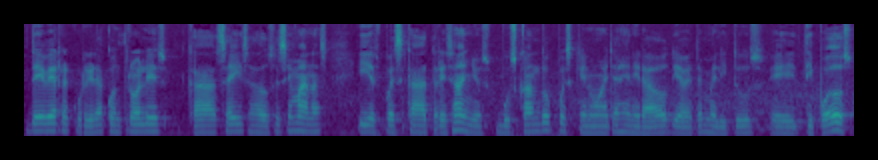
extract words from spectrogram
debe recurrir a controles cada 6 a 12 semanas y después cada 3 años, buscando pues que no haya generado diabetes mellitus eh, tipo 2.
